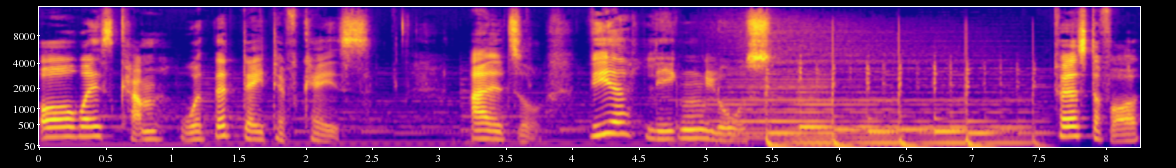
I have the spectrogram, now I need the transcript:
always come with the dative case. Also, wir legen los. First of all,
